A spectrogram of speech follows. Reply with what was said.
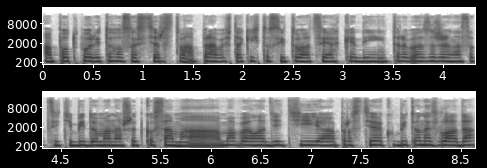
a podpory toho sesterstva práve v takýchto situáciách, kedy treba žena sa cíti byť doma na všetko sama a má veľa detí a proste akoby to nezvláda,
